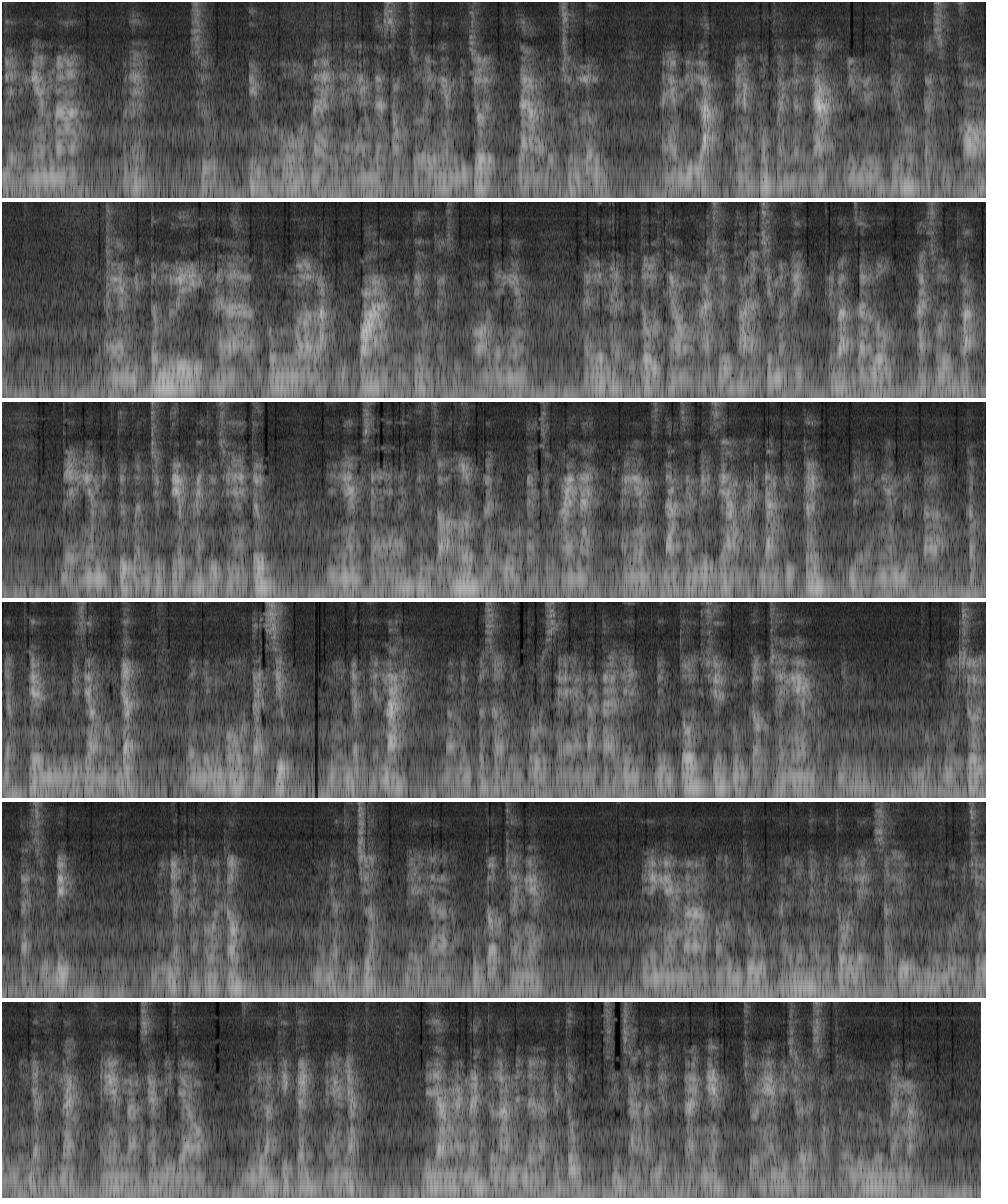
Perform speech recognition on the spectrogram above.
để anh em à, có thể sử hữu cái bộ hột này để anh em ra sòng sới, anh em đi chơi, ra đấu trường lớn, anh em đi lắc, anh em không phải ngần ngại như cái thế hột tài xỉu khó. Anh em bị tâm lý hay là không à, lắc được qua những cái thế hột tài xỉu khó thì anh em hãy liên hệ với tôi theo hai số điện thoại ở trên màn hình kết bạn Zalo hai số điện thoại để anh em được tư vấn trực tiếp 24 trên 24 thì anh em sẽ hiểu rõ hơn về cái bộ tài xỉu hay này. Anh em đang xem video hãy đăng ký kênh để anh em được uh, cập nhật thêm những cái video mới nhất về những cái bộ tài xỉu mới nhất hiện nay. Mà bên cơ sở bên tôi sẽ đăng tải lên bên tôi chuyên cung cấp cho anh em những bộ đồ chơi tài xỉu bịp mới nhất 2020 mới nhất thị trường để uh, cung cấp cho anh em thì anh em à, có hứng thú, hãy liên hệ với tôi để sở hữu những bộ đồ chơi mới nhất hiện nay. Anh em đang xem video, nhớ đăng ký kênh anh em nhé. Video ngày hôm nay tôi làm đến đây là kết thúc. Xin chào tạm biệt tất cả anh em. Chúc anh em đi chơi ở sòng giới luôn luôn may mắn.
